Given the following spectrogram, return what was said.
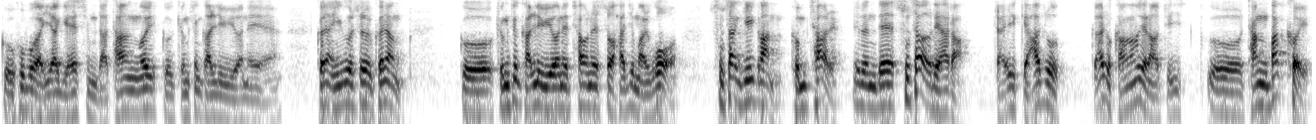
그 후보가 이야기했습니다. 당의 그 경선관리위원회에 그냥 이것을 그냥 그 경선관리위원회 차원에서 하지 말고 수사기관, 검찰 이런데 수사 의뢰하라. 자 이렇게 아주 아주 강하게 나왔죠. 이, 그, 당 밖의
